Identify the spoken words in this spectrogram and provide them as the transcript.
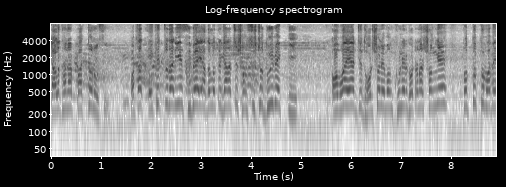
টালা থানার প্রাক্তন ওসি। অর্থাৎ এক্ষেত্রে দাঁড়িয়ে সিবিআই আদালতে জানাচ্ছে, সংশ্লিষ্ট দুই ব্যক্তি অভয়ার যে ধর্ষণ এবং খুনের ঘটনার সঙ্গে প্রত্যক্ষভাবে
